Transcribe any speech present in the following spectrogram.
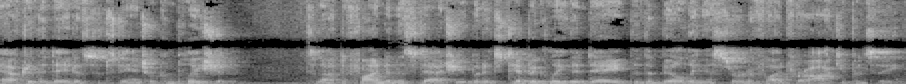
after the date of substantial completion. It's not defined in the statute, but it's typically the date that the building is certified for occupancy.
